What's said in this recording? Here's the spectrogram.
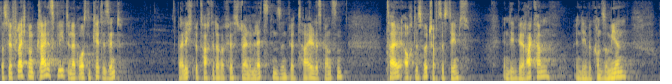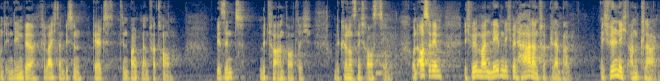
dass wir vielleicht nur ein kleines Glied in der großen Kette sind bei Licht betrachtet aber feststellen, im letzten sind wir Teil des Ganzen, Teil auch des Wirtschaftssystems, in dem wir rackern, in dem wir konsumieren und in dem wir vielleicht ein bisschen Geld den Banken anvertrauen. Wir sind mitverantwortlich und wir können uns nicht rausziehen. Und außerdem, ich will mein Leben nicht mit Hadern verplempern. Ich will nicht anklagen.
